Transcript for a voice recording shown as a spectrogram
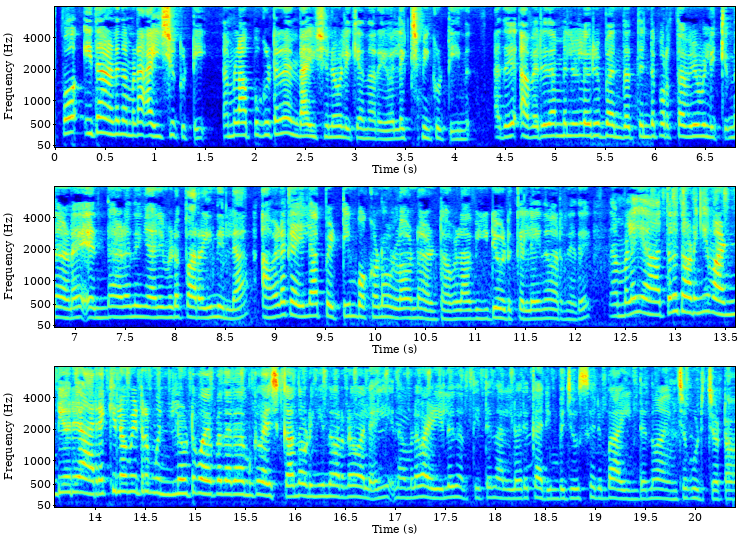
അപ്പോൾ ഇതാണ് നമ്മുടെ ഐശുക്കുട്ടി നമ്മൾ അപ്പുക്കുട്ടൻ എന്താ ഐശുനെ വിളിക്കാന്നറിയോ? ലക്ഷ്മി കുട്ടീന്ന് അത് അവർ തമ്മിലുള്ള ഒരു ബന്ധത്തിന്റെ പുറത്ത് അവർ വിളിക്കുന്നതാണ്. എന്താണെന്ന് ഞാനിവിടെ പറയുന്നില്ല. അവളുടെ കയ്യിൽ ആ പെട്ടിയും പൊക്കണം ഉള്ളതുകൊണ്ടാണ് കേട്ടോ അവൾ ആ വീഡിയോ എടുക്കല്ലേ എന്ന് പറഞ്ഞത്. നമ്മളെ യാത്ര തുടങ്ങി വണ്ടി ഒരു അര കിലോമീറ്റർ മുന്നിലോട്ട് പോയപ്പോൾ തന്നെ നമുക്ക് വിശക്കാൻ തുടങ്ങി എന്ന് പറഞ്ഞ പോലെ. നമ്മൾ വഴിയിൽ നിർത്തിയിട്ട് നല്ലൊരു കരിമ്പ് ജ്യൂസ് ഒരു ബൈൻഡ് എന്ന് വാങ്ങിച്ച് കുടിച്ചോട്ടോ.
